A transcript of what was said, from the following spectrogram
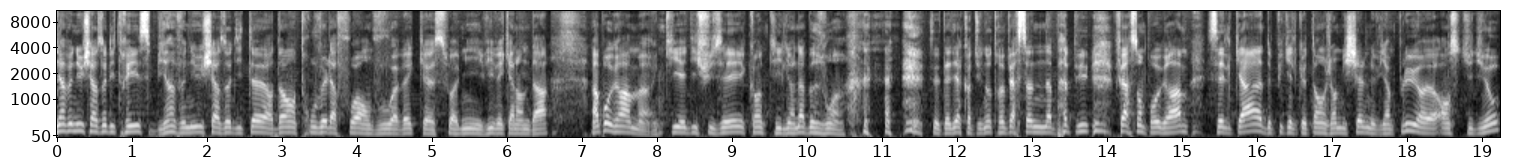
Bienvenue chères auditrices, bienvenue chers auditeurs dans Trouver la foi en vous avec euh, Swami Vivekananda. Un programme qui est diffusé quand il y en a besoin. C'est-à-dire quand une autre personne n'a pas pu faire son programme. C'est le cas. Depuis quelque temps, Jean-Michel ne vient plus euh, en studio.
